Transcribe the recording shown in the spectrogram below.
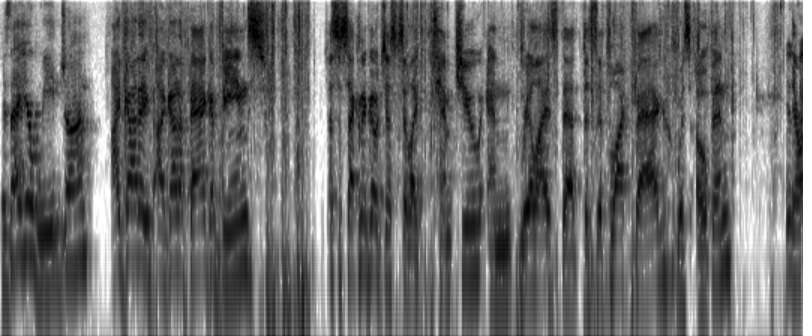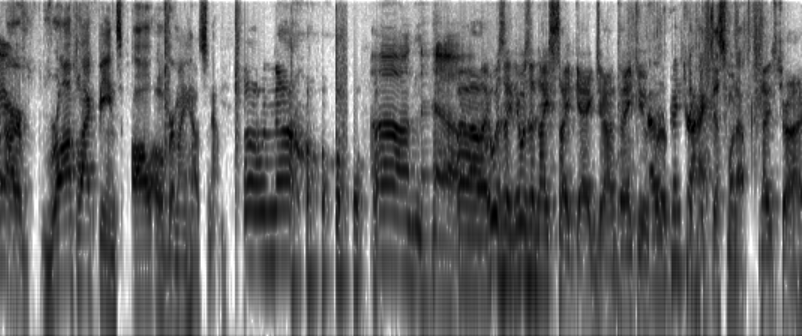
Is that your weed, John? I got a I got a bag of beans just a second ago just to like tempt you and realize that the Ziploc bag was open. Who there cares? are raw black beans all over my house now. Oh no! oh no! Uh, it was a it was a nice sight gag, John. Thank you that for good try. Pick this one up. Nice try.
